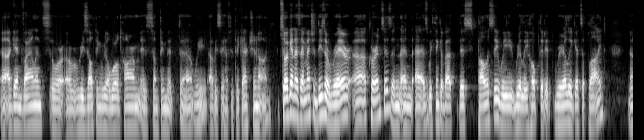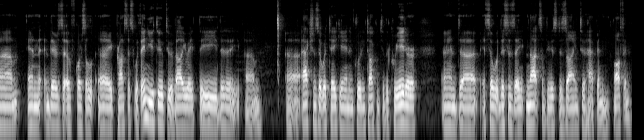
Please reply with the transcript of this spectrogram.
Uh, again, violence or, or, resulting real world harm is something that uh, we obviously have to take action on. So again, as I mentioned, these are rare occurrences. And, and as we think about this policy, we really hope that it rarely gets applied. Um, and there's, of course, a, a, process within YouTube to evaluate the, the um, uh, actions that were taken, including talking to the creator. And uh, so this is a, not something that's designed to happen often.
